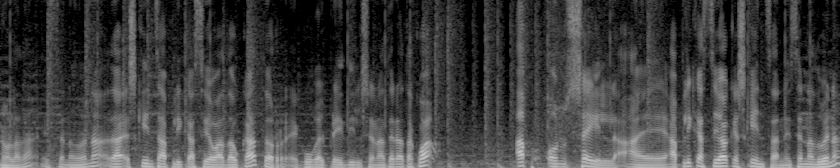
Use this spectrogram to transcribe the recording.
nola da, ez dena duena, da, eskintza aplikazio bat daukat, hor e, Google Play Dealsen ateratakoa, App on Sale e, aplikazioak eskintzan izena duena,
